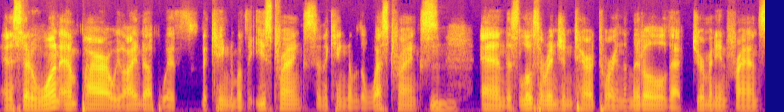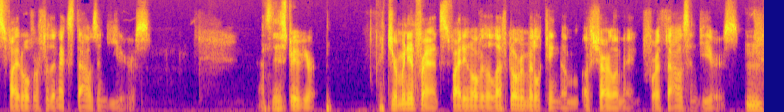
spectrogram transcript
And instead of one empire, we wind up with the kingdom of the East Franks and the kingdom of the West Franks, Mhm. and this Lotharingian territory in the middle that Germany and France fight over for the next thousand years. That's the history of Europe. Germany and France fighting over the leftover middle kingdom of Charlemagne for a thousand years Mm.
